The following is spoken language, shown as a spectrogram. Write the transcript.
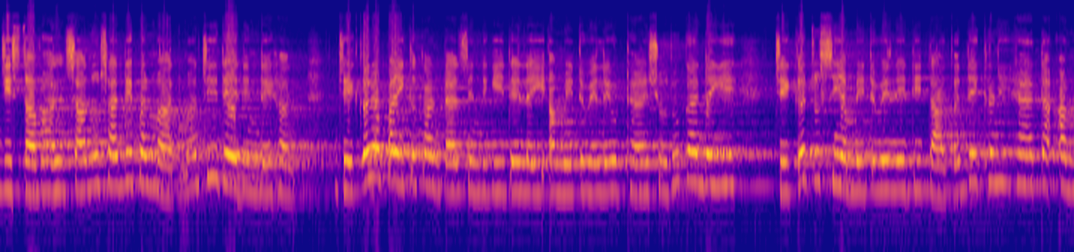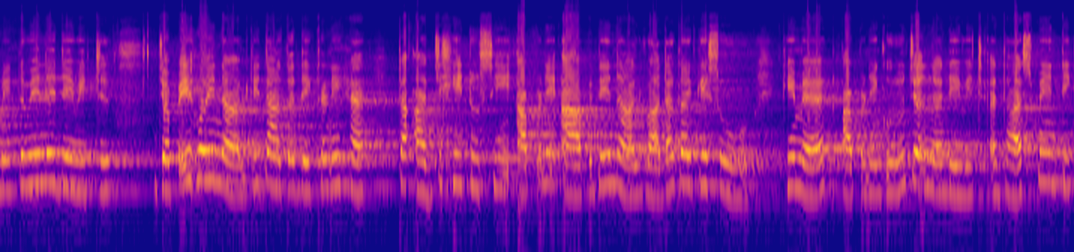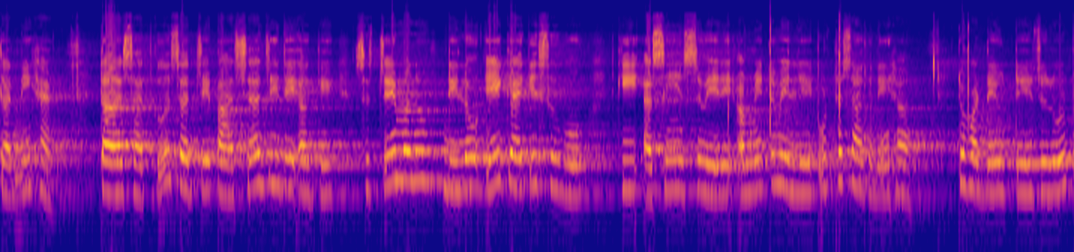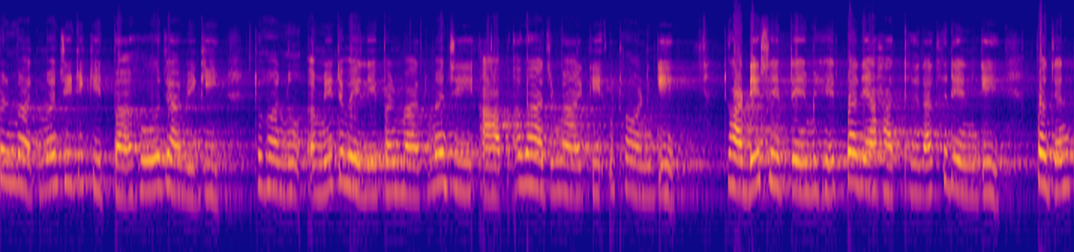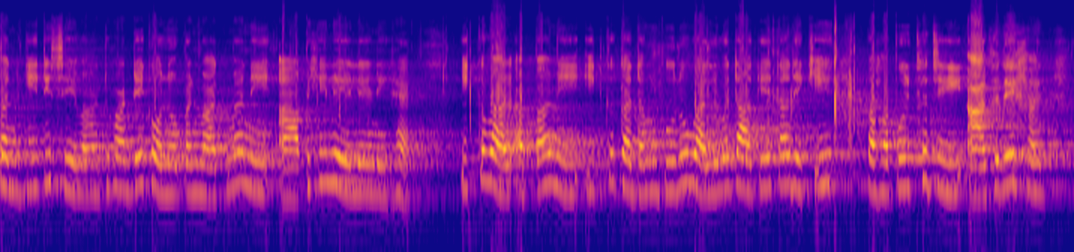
ਜਿਸ ਦਾ ਫਲ ਸਾਨੂੰ ਸਾਡੇ ਪਰਮਾਤਮਾ ਜੀ ਦੇ ਦਿੰਦੇ ਹਨ। ਜੇਕਰ ਆਪਾਂ ਇੱਕ ਘੰਟਾ ਜ਼ਿੰਦਗੀ ਦੇ ਲਈ ਅੰਮ੍ਰਿਤ ਵੇਲੇ ਉੱਠਣਾ ਸ਼ੁਰੂ ਕਰ ਦਈਏ, ਜੇਕਰ ਤੁਸੀਂ ਅੰਮ੍ਰਿਤ ਵੇਲੇ ਦੀ ਤਾਕਤ ਦੇਖਣੀ ਹੈ, ਤਾਂ ਅੰਮ੍ਰਿਤ ਵੇਲੇ ਦੇ ਵਿੱਚ ਜਪੇ ਹੋਏ ਨਾਮ ਦੀ ਤਾਕਤ ਦੇਖਣੀ ਹੈ, ਤਾਂ ਅੱਜ ਹੀ ਤੁਸੀਂ ਆਪਣੇ ਆਪ ਦੇ ਨਾਲ ਵਾਅਦਾ ਕਰਕੇ ਸੋਵੋ। ਕਿ ਮੈਂ ਆਪਣੇ ਗੁਰੂ ਚਰਨਾਂ ਦੇ ਵਿੱਚ ਅਰਦਾਸ ਬੇਨਤੀ ਕਰਨੀ ਹੈ। ਤਾਂ ਸਤਿਗੁਰ, ਸੱਚੇ ਪਾਤਸ਼ਾਹ ਜੀ ਦੇ ਅੱਗੇ ਸੱਚੇ ਮਨੋਂ ਦਿਲੋਂ ਇਹ ਕਹਿ ਕੇ ਸੁਵੋ ਕਿ ਅਸੀਂ ਸਵੇਰੇ ਅੰਮ੍ਰਿਤ ਵੇਲੇ ਉੱਠ ਸਕਦੇ ਹਾਂ। ਤੁਹਾਡੇ ਉੱਤੇ ਜ਼ਰੂਰ ਪਰਮਾਤਮਾ ਜੀ ਦੀ ਕਿਰਪਾ ਹੋ ਜਾਵੇਗੀ। ਤੁਹਾਨੂੰ ਅੰਮ੍ਰਿਤ ਵੇਲੇ ਪਰਮਾਤਮਾ ਜੀ ਆਪ ਆਵਾਜ਼ ਮਾਰ ਕੇ ਉਠਾਉਣਗੇ। ਤੁਹਾਡੇ ਸਿਰ ਤੇ ਮਿਹਰ ਭਰਿਆ ਹੱਥ ਰੱਖ ਦੇਣਗੇ। ਭਜਨ ਬੰਦਗੀ ਦੀ ਸੇਵਾ ਤੁਹਾਡੇ ਕੋਲੋਂ ਪਰਮਾਤਮਾ ਨੇ ਆਪ ਹੀ ਲੈ ਲੈਣੀ ਹੈ। ਇੱਕ ਵਾਰ ਆਪਾਂ ਵੀ ਇੱਕ ਕਦਮ ਗੁਰੂ ਵੱਲ ਵਧਾ ਕੇ ਤਾਂ ਦੇਖੀਏ। ਮਹਾਪੁਰਖ ਜੀ ਆਖਦੇ ਹਨ,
